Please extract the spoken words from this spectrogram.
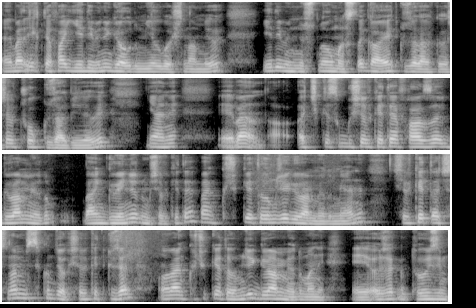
Yani ben ilk defa 7000'i gördüm yılbaşından beri. 7000'in üstünde olması da gayet güzel arkadaşlar. Çok güzel bir veri. Yani e, ben açıkçası bu şirkete fazla güvenmiyordum. Ben güveniyordum şirkete. Ben küçük yatırımcıya güvenmiyordum yani. Şirket açısından bir sıkıntı yok. Şirket güzel ama ben küçük yatırımcıya güvenmiyordum. Hani e, özellikle turizm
